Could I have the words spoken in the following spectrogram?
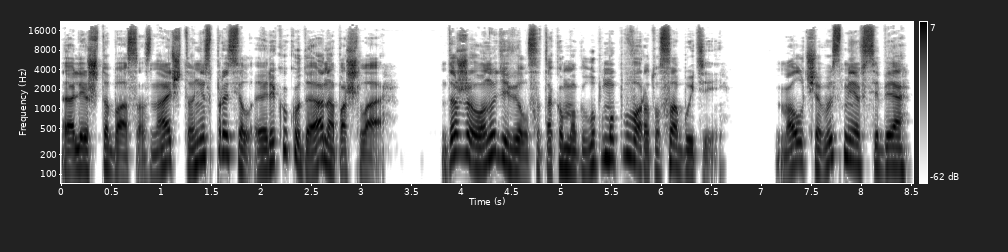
лишь чтобы осознать, что не спросил Эрику, куда она пошла. Даже он удивился такому глупому повороту событий. Молча высмеяв себя,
